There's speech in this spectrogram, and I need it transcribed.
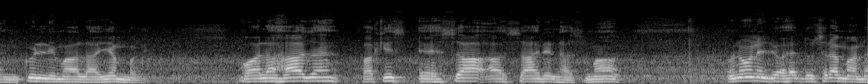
انکل مالا یم و لہٰذا فقص احسا آثار الحسمہ انہوں نے جو ہے دوسرا معنی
